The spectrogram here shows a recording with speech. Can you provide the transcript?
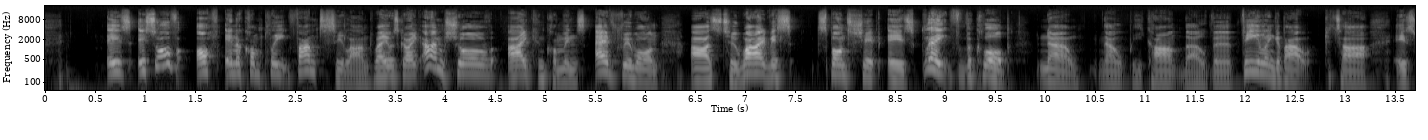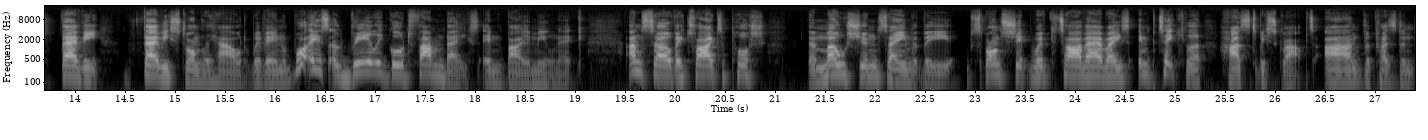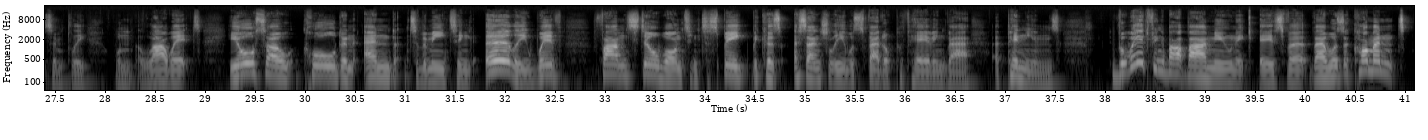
is is sort of off in a complete fantasy land where he was going, I'm sure I can convince everyone as to why this sponsorship is great for the club. No, no, he can't though. The feeling about Qatar is very, very strongly held within what is a really good fan base in Bayern Munich. And so they tried to push a motion saying that the sponsorship with Qatar Airways in particular has to be scrapped, and the president simply wouldn't allow it. He also called an end to the meeting early with fans still wanting to speak because essentially he was fed up of hearing their opinions. The weird thing about Bayern Munich is that there was a comment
